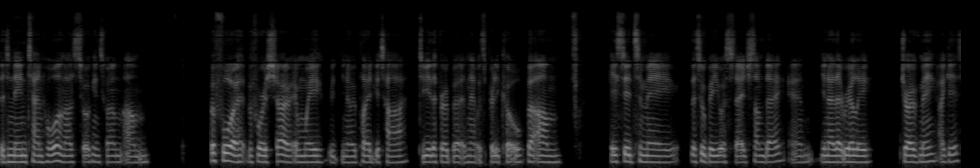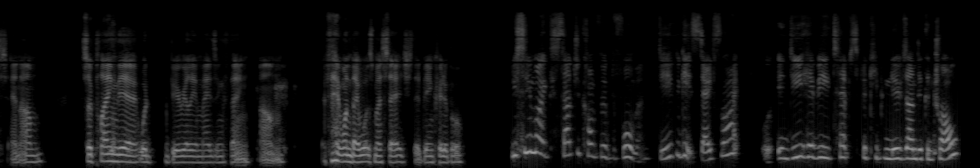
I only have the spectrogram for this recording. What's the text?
the Dunedin Town Hall, and I was talking to him um before before his show, and we, we you know we played guitar together for a bit, and that was pretty cool. But um, he said to me, "This will be your stage someday," and you know that really drove me, I guess. And um, so playing there would, would be a really amazing thing. Um, if that one day was my stage, that'd be incredible. You seem like such a confident performer. Do you ever get stage fright? And do you have any tips for keeping nerves under control?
